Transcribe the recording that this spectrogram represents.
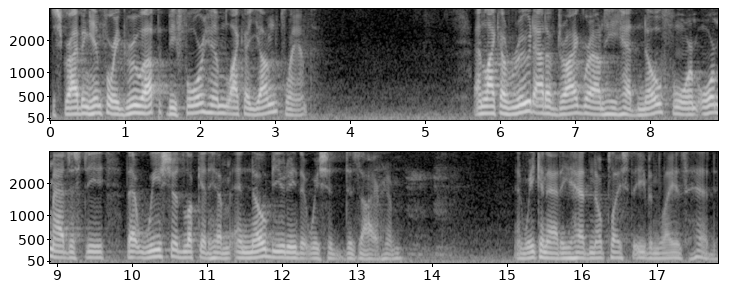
Describing him, for he grew up before him like a young plant, and like a root out of dry ground, he had no form or majesty that we should look at him, and no beauty that we should desire him. And we can add, he had no place to even lay his head.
